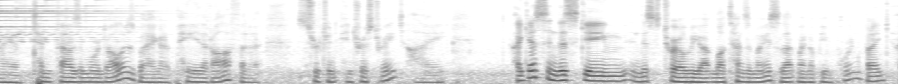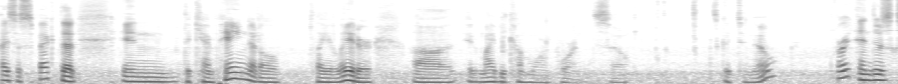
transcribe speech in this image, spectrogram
I have 10,000 more dollars, but I got to pay that off at a certain interest rate. I I guess in this game, in this tutorial, we got lot, tons of money, so that might not be important, but I, I suspect that in the campaign that I'll play later, uh, it might become more important, so it's good to know. All right, and there's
